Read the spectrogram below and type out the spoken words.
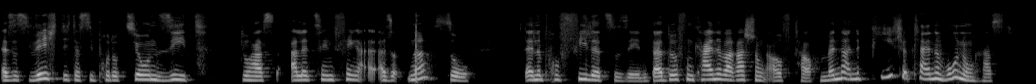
Es ist wichtig, dass die Produktion sieht, du hast alle zehn Finger, also ne, so, deine Profile zu sehen. Da dürfen keine Überraschungen auftauchen. Wenn du eine piesche kleine Wohnung hast,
